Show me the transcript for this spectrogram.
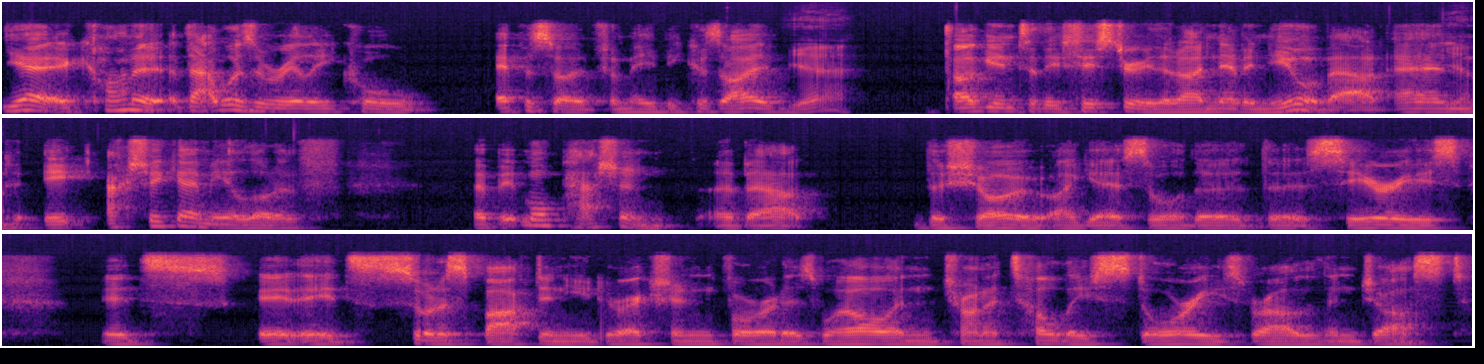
yeah, it kind of that was a really cool episode for me because I Yeah. Dug into this history that I never knew about, and it actually gave me a lot of a bit more passion about the show, I guess, or the the series. It's it, it's sort of sparked a new direction for it as well, and trying to tell these stories rather than just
